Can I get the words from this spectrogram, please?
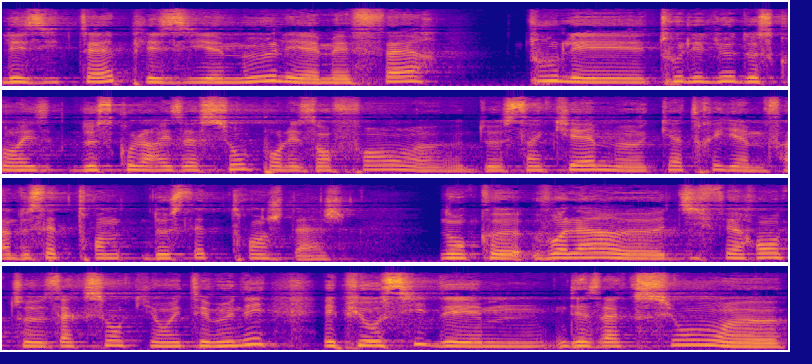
les ITEP, les IME, les MFR, tous les tous les lieux de, scolarisation pour les enfants euh, de cinquième, quatrième, enfin de cette de cette tranche d'âge. Donc voilà différentes actions qui ont été menées et puis aussi des des actions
